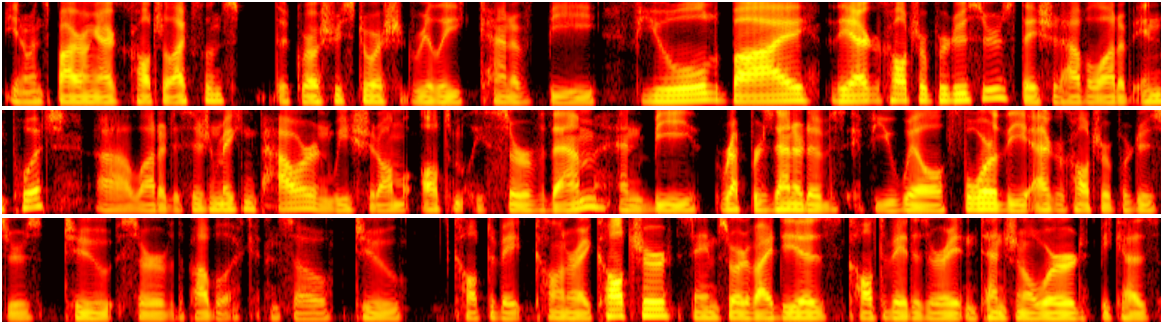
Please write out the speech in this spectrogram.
you know, inspiring agricultural excellence, the grocery store should really kind of be fueled by the agricultural producers. They should have a lot of input, uh, a lot of decision making power, and we should ultimately serve them and be representatives, if you will, for the agricultural producers to serve the public. And so, to cultivate culinary culture, same sort of ideas. Cultivate is a very intentional word because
